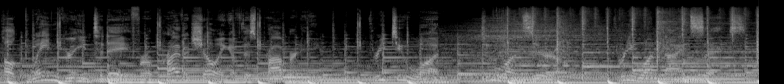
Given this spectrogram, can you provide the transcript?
Call Dwayne Greene today for a private showing of this property. 321 210 3196.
